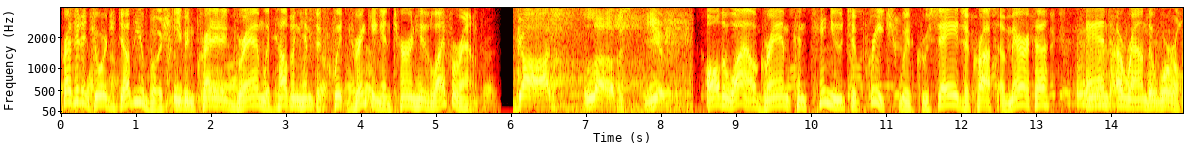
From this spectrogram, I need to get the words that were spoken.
President George W. Bush even credited Graham with helping him to quit drinking and turn his life around. God loves you. All the while, Graham continued to preach with crusades across America and around the world.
